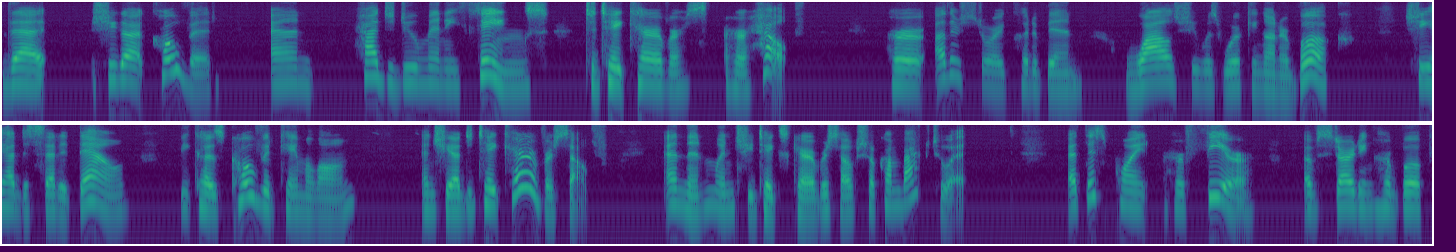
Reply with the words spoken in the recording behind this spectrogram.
that she got COVID and had to do many things to take care of her, her health. Her other story could have been while she was working on her book, she had to set it down because COVID came along and she had to take care of herself. And then when she takes care of herself, she'll come back to it. At this point, her fear of starting her book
